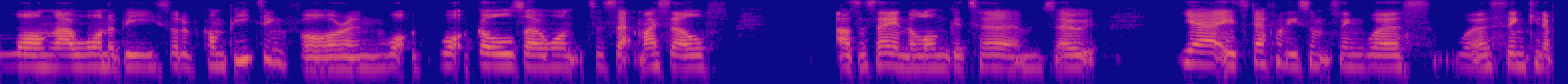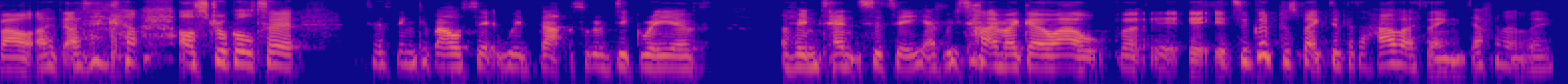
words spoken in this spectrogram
long I want to be sort of competing for and what, what goals I want to set myself, as I say, in the longer term. So, yeah, it's definitely something worth worth thinking about. I, I think I'll struggle to to think about it with that sort of degree of of intensity every time I go out, but it, it's a good perspective to have. I think definitely.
